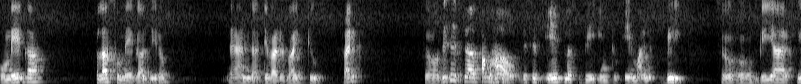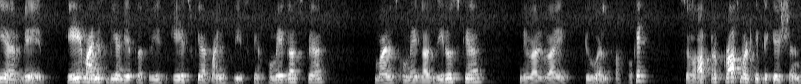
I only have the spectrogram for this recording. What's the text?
omega plus omega 0 and uh, divided by 2 right? So this is uh, somehow this is a plus b into a minus b. So we are here with a minus b and a plus b is a square minus b square. Omega square minus omega 0 square divided by 2 alpha. Okay? So after cross multiplication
